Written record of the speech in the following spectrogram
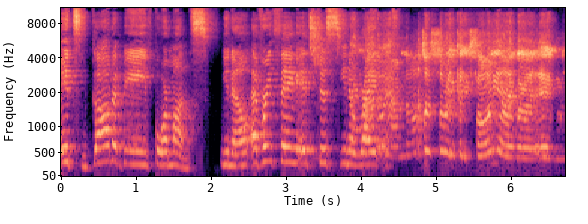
it's gotta be four months. You know, everything. It's just you know, right. I'm not so sure in California where um,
